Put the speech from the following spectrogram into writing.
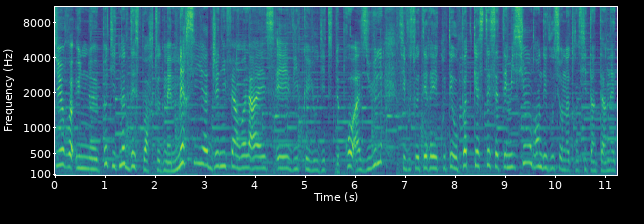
sur une petite note d'espoir tout de même. Merci à Jennifer Rolleis et Vipke Judith de Pro Azul. Si vous souhaitez réécouter ou podcaster cette émission, rendez-vous sur notre site internet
